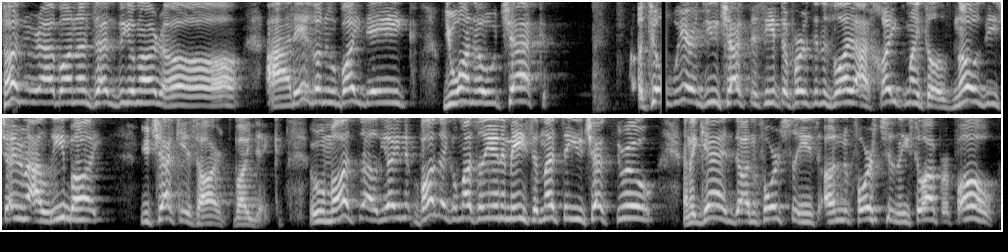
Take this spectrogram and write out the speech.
Tanya Rabbanan says the Gemara, you want to check until where do you check to see if the person is alive? Achait my nose, you check his heart, Baidik. Let's say you check through, and again, unfortunately, it's unfortunately so apropos.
